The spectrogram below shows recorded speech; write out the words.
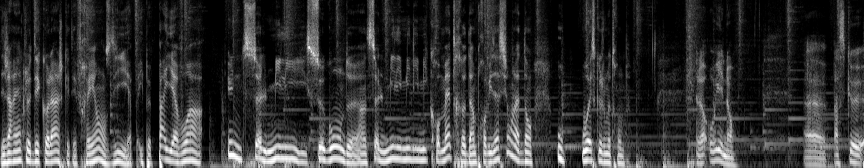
Déjà, rien que le décollage qui est effrayant, on se dit, il peut pas y avoir une seule milliseconde, un seul milli-milli-micromètre d'improvisation là-dedans. Ou, ou est-ce que je me trompe? Alors oui et non. Euh, parce que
